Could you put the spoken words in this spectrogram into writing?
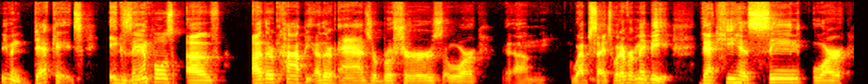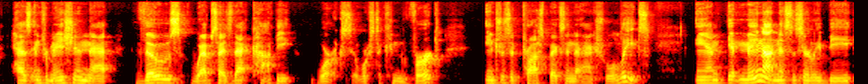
or even decades, examples of other copy, other ads or brochures or um, websites, whatever it may be, that he has seen or has information that those websites, that copy works. It works to convert interested prospects into actual leads. And it may not necessarily be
